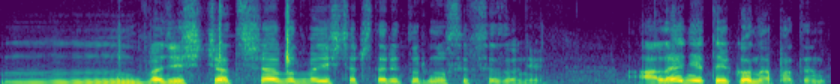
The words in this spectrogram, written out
Mm, 23 albo 24 turnusy w sezonie. Ale nie tylko na patent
